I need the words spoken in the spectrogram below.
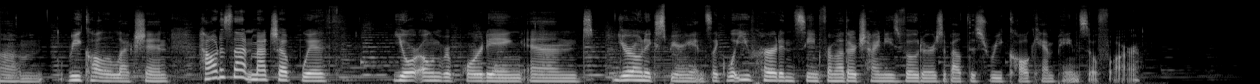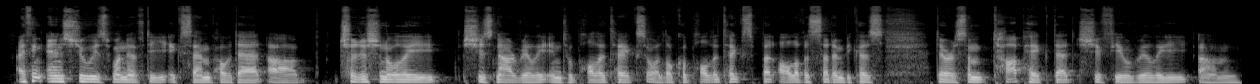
um, recall election, how does that match up with your own reporting and your own experience, like what you've heard and seen from other Chinese voters about this recall campaign so far? I think Ann is one of the example that uh, traditionally she's not really into politics or local politics, but all of a sudden, because there are some topic that she feel really um,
